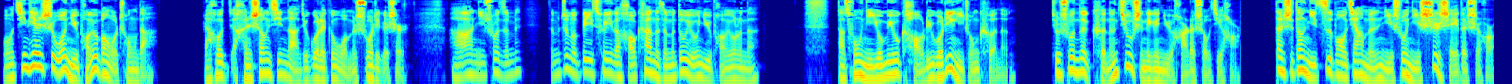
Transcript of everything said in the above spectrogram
我今天是我女朋友帮我充的。”然后很伤心的就过来跟我们说这个事儿。啊！你说怎么怎么这么悲催的？好看的怎么都有女朋友了呢？大葱，你有没有考虑过另一种可能？就说那可能就是那个女孩的手机号，但是当你自报家门，你说你是谁的时候，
